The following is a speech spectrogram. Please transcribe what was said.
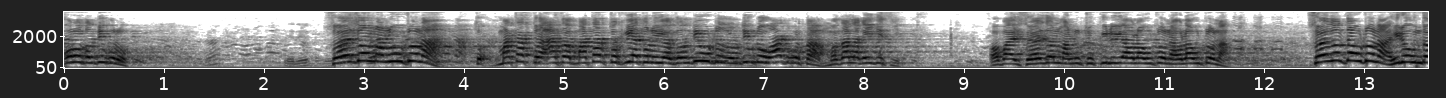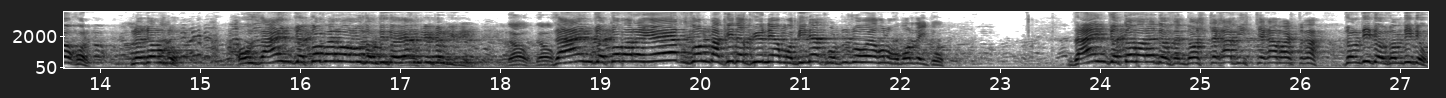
করো জলদি করো ছয়জন মানুষ উঠো না। তো মাথার মাথার তকিয়া তো লইয়া জলদি উঠো জলদি উঠো। ওয়াট করতাম মজা লাগাই গেছি। ও ভাই, ছয়জন মানুষ টকি লইয়া ওলা উঠো না ওলা উঠো না। ছয়জন তো উঠো না হিরো হুন্দা অকল নজন উঠো ও যাইন যত পারো অনু জলদি তো এক মিনিটের দাও যাইন যত পারো একজন বাকি দেখিও নিয়ে মদিনাত ফটো সহ এখন খবর যাইতো যাইন যত পারো দেও দশ টাকা বিশ টাকা পাঁচ টাকা জলদি দেও জলদি দেও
